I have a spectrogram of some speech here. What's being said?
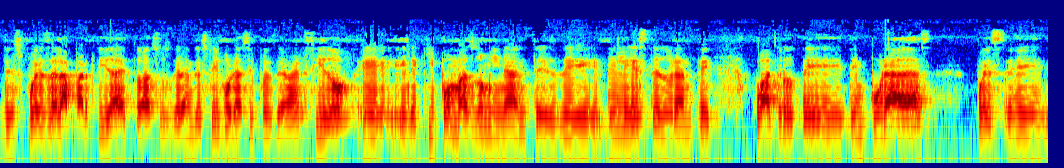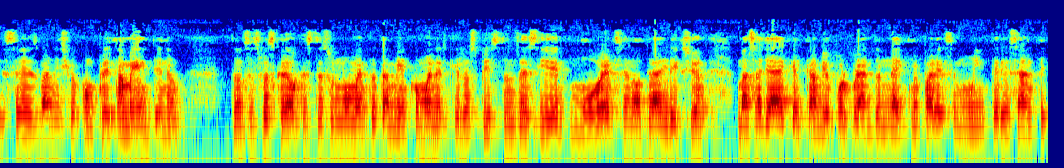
después de la partida de todas sus grandes figuras y pues de haber sido eh, el equipo más dominante del este durante cuatro de temporadas, pues eh, se desvaneció completamente, ¿no? Entonces, pues creo que este es un momento también como en el que los Pistons deciden moverse en otra dirección, más allá de que el cambio por Brandon Knight me parece muy interesante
